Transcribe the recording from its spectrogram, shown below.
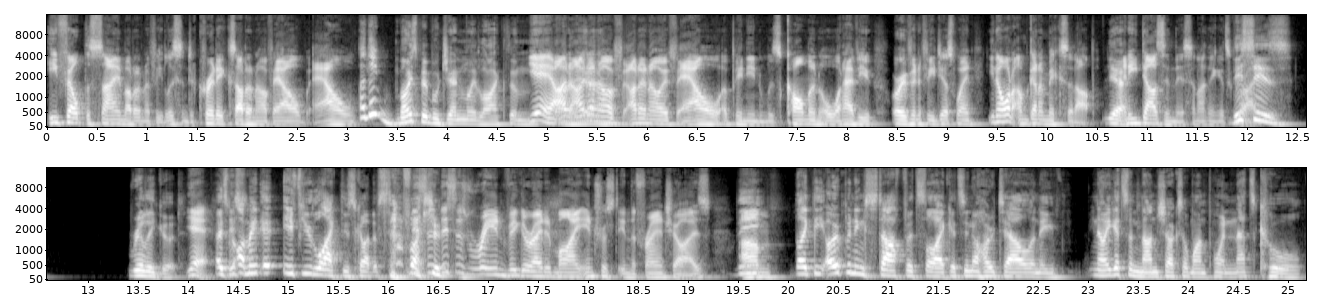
he felt the same. I don't know if he listened to critics. I don't know if our our I think most people generally like them. yeah, Oh, I, I don't know if I don't know if our opinion was common or what have you, or even if he just went, you know what, I'm going to mix it up. Yeah. and he does in this, and I think it's This great. is really good. Yeah, this- I mean, if you like this kind of stuff, this, is, should, this has reinvigorated my interest in the franchise. the, um, like the opening stuff. It's like it's in a hotel, and he, you know, he gets some nunchucks at one point, and that's cool.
